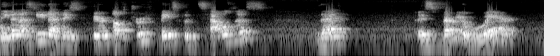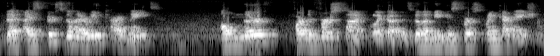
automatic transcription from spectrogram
you're gonna see that the spirit of truth basically tells us that it's very rare that a spirit's gonna reincarnate on earth for the first time. Like uh, it's gonna be his first reincarnation.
